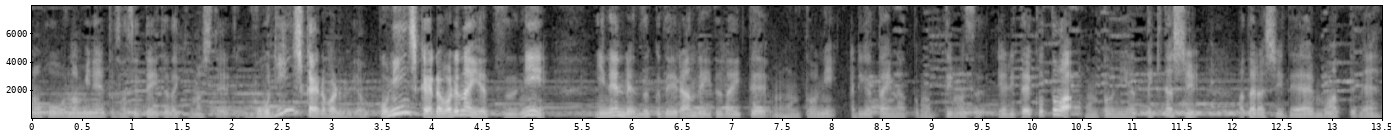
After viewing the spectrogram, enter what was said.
の方をノミネートさせていただきまして、5人しか選ばれないんだよ。5人しか選ばれないやつに、2年連続で選んでいただいて、もう本当にありがたいなと思っています。やりたいことは本当にやってきたし、新しい出会いもあってね。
